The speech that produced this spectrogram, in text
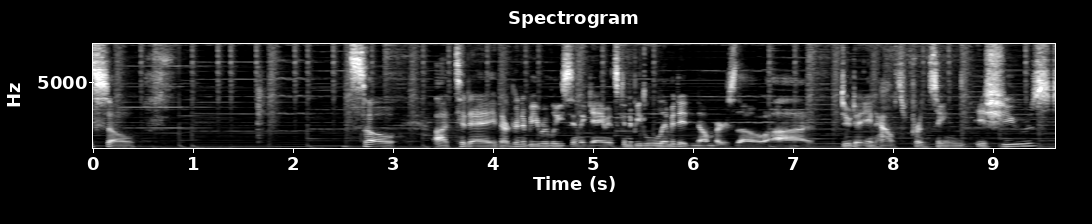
So, so uh, today they're going to be releasing the game. It's going to be limited numbers though, uh, due to in-house printing issues.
